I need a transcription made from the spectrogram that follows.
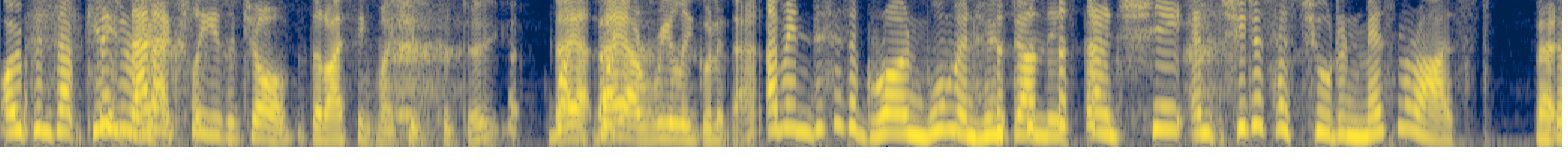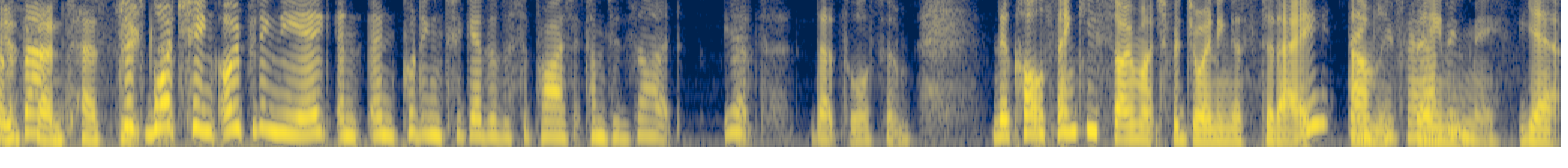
opens up Kinder See, that actually is a job that I think my kids could do. They are, they are really good at that. I mean, this is a grown woman who's done this, and she and she just has children mesmerized that is fantastic. Just watching, opening the egg and, and putting together the surprise that comes inside. Yeah. That's, that's awesome. Nicole, thank you so much for joining us today. Thank um, you for been, having me. Yeah,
